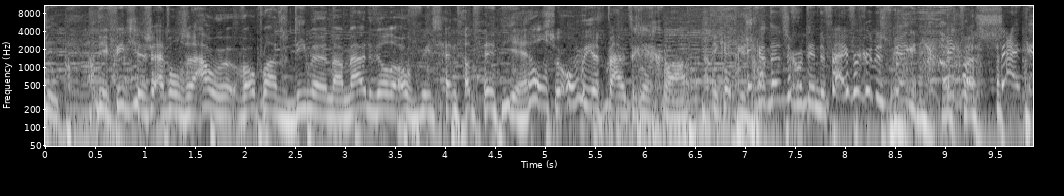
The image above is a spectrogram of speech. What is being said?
die, die fietsers uit onze oude woonplaats Diemen naar Muiden wilden overfietsen. En dat we in die helse onweersbui terecht kwamen. Ik heb je Ik schoen- had net zo goed in de vijver kunnen springen. Ik was zeik,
